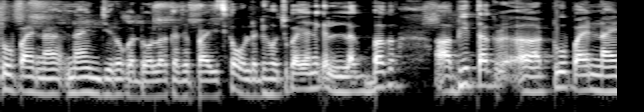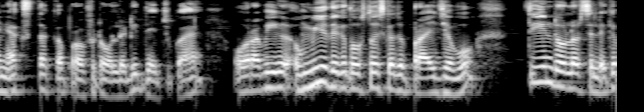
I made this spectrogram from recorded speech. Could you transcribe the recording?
टू पॉइंट नाइन ज़ीरो का डॉलर का जो प्राइस इसका ऑलरेडी हो चुका है, यानी कि लगभग अभी तक टू पॉइंट नाइन एक्स तक का प्रॉफिट ऑलरेडी दे चुका है। और अभी उम्मीद है कि दोस्तों, इसका जो प्राइस है वो तीन डॉलर से लेकर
